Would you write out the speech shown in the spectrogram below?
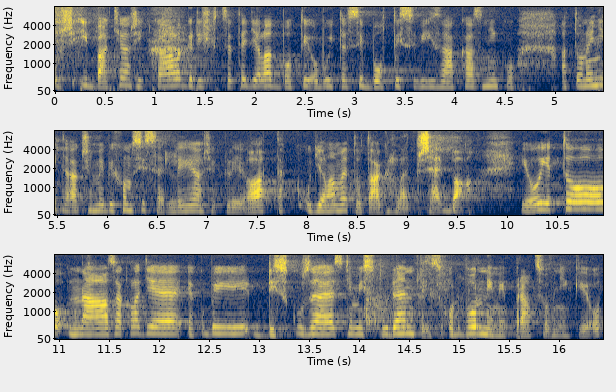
Už i Baťa říkal, když chcete dělat boty, obujte si boty svých zákazníků. A to není tak, že my bychom si sedli a řekli, jo, tak uděláme to takhle třeba. Jo, je to na základě jakoby diskuze s těmi studenty, s odbornými pracovníky. Jo.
